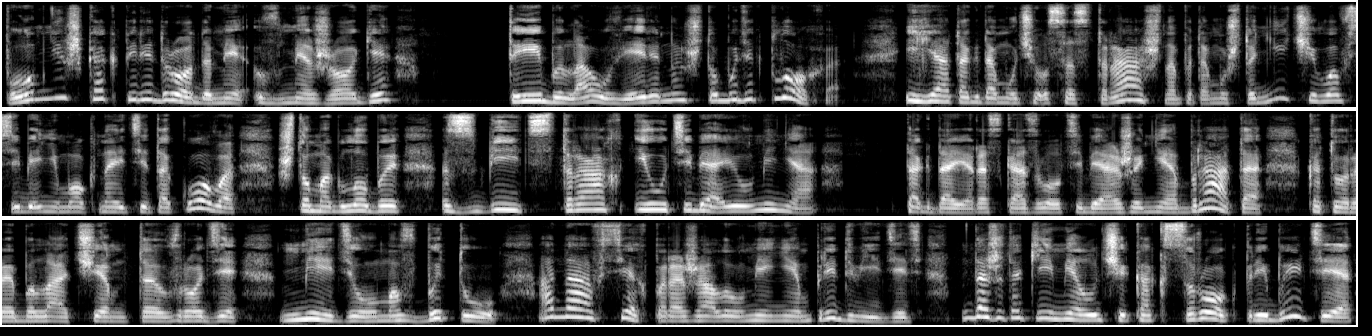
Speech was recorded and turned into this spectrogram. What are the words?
«Помнишь, как перед родами в Межоге ты была уверена, что будет плохо. И я тогда мучился страшно, потому что ничего в себе не мог найти такого, что могло бы сбить страх и у тебя, и у меня». Тогда я рассказывал тебе о жене брата, которая была чем-то вроде медиума в быту. Она всех поражала умением предвидеть, даже такие мелочи, как срок прибытия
